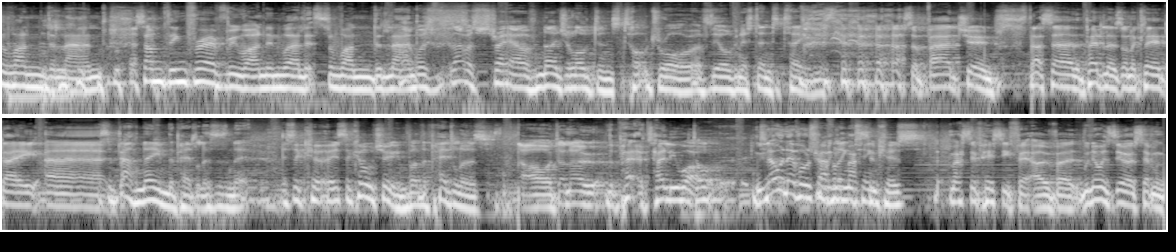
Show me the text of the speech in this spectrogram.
It's a wonderland. Something for everyone in well, it's a wonderland. That was that was straight out of Nigel Ogden's top drawer of the Organist Entertainers. That's a bad tune. That's uh, the Peddlers on a clear day. Uh, It's a bad name, the Peddlers, isn't it? It's a co- it's a cool tune, but the Peddlers, oh, I don't know. The pe- I tell you what, Don't- we know when everyone was having a massive, tinkers. Massive hissy fit over. We know when Zero Seven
